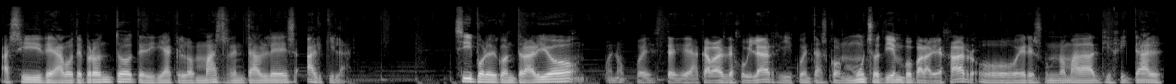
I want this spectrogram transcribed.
así de a bote pronto, te diría que lo más rentable es alquilar. Si por el contrario, bueno, pues te acabas de jubilar y cuentas con mucho tiempo para viajar o eres un nómada digital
